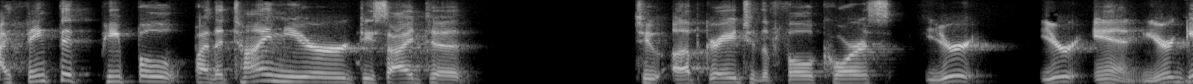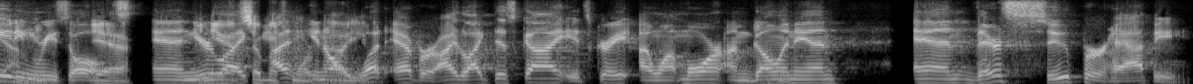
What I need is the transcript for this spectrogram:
I think that people, by the time you decide to to upgrade to the full course, you're you're in. You're getting Mhm. results, Yeah. and you're you like, so I- you know, value. whatever. I like this guy. It's great. I want more. I'm going Mm-hmm. in, and they're super happy.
